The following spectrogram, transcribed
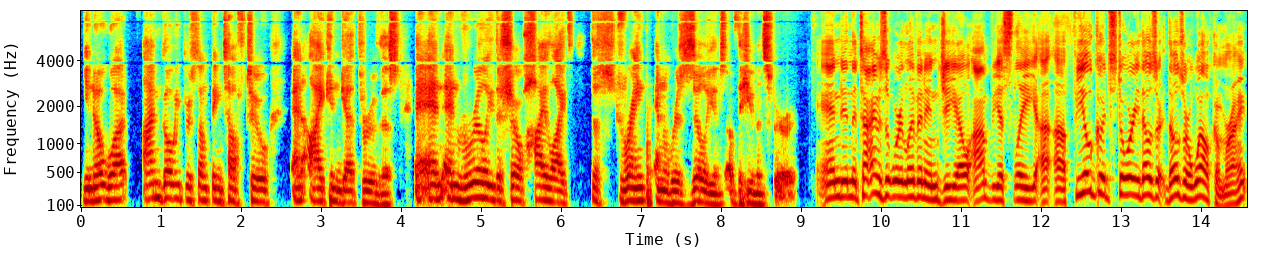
you know what? I'm going through something tough too, and I can get through this. And, and really, the show highlights the strength and resilience of the human spirit. And in the times that we're living in, Gio, obviously a, a feel good story, those are those are welcome, right?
